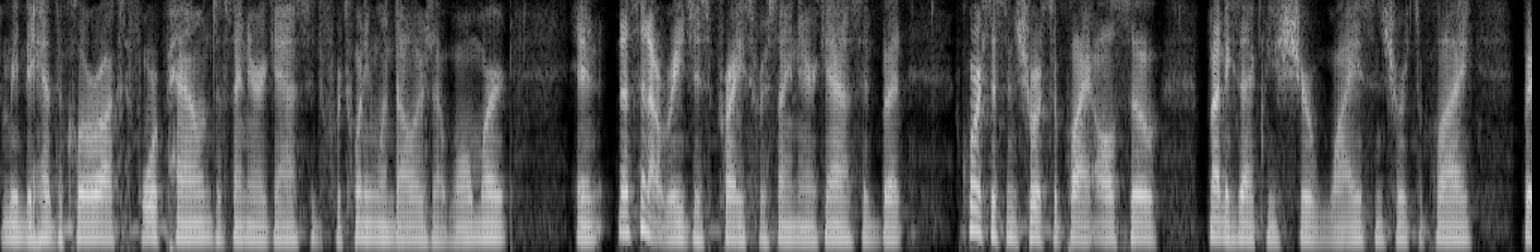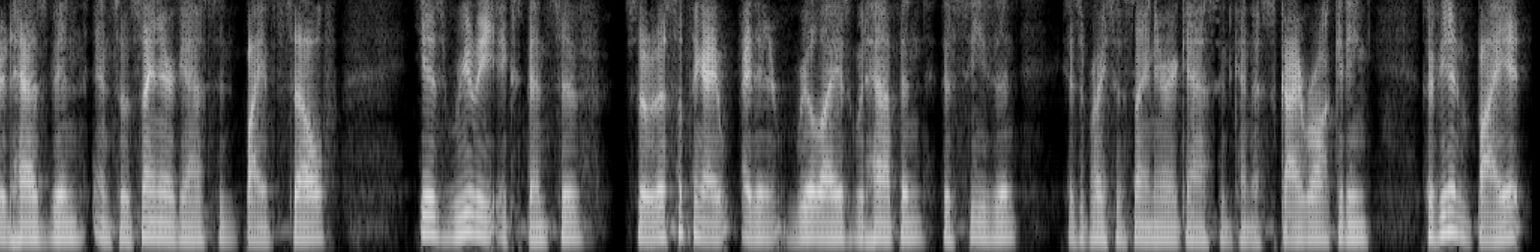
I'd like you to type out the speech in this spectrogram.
I mean, they have the Clorox 4 pounds of cyanuric acid for $21 at Walmart. And that's an outrageous price for cyanuric acid, but of course, it's in short supply also. Not exactly sure why it's in short supply, but it has been. And so cyanuric acid by itself is really expensive. So that's something I, I didn't realize would happen this season is the price of cyanuric acid kind of skyrocketing. So if you didn't buy it,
